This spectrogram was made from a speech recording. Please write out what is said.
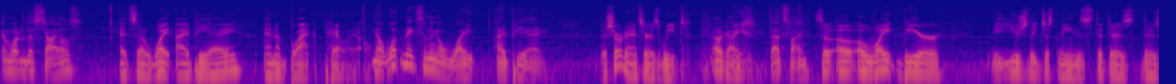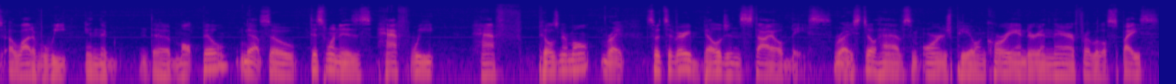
And what are the styles? It's a white IPA and a black pale ale. Now, what makes something a white IPA? The short answer is wheat. Okay, Right. that's fine. So a, a white beer usually just means that there's there's a lot of wheat in the the malt bill. Yeah. So this one is half wheat, half pilsner malt. Right. So it's a very Belgian style base. Right. You still have some orange peel and coriander in there for a little spice,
